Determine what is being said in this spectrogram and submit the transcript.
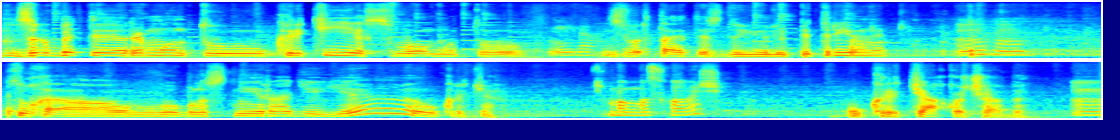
зробити ремонт у укритті своєму, то Да. звертайтесь до Юлії Петрівни. Угу. Слухай, а в обласній раді є укриття? Бомбосховище? Укриття хоча б. М,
